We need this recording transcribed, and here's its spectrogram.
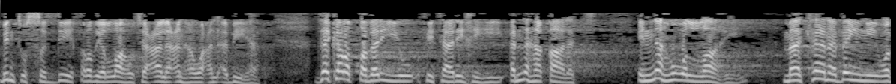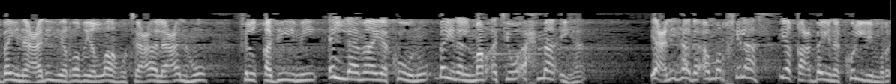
بنت الصديق رضي الله تعالى عنها وعن أبيها. ذكر الطبري في تاريخه أنها قالت إنه والله ما كان بيني وبين علي رضي الله تعالى عنه في القديم إلا ما يكون بين المرأة وأحمائها. يعني هذا أمر خلاف. يقع بين كل مر...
